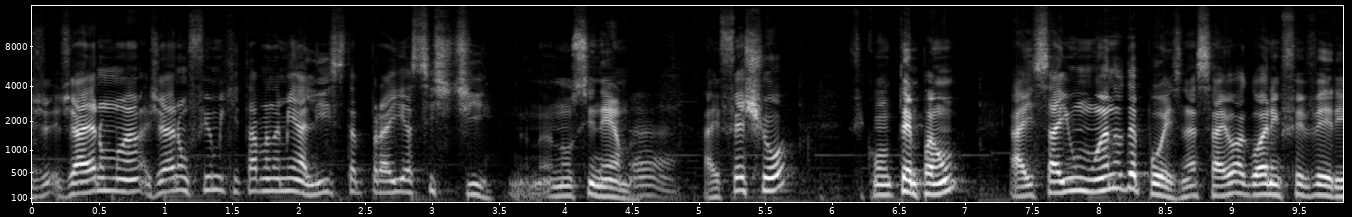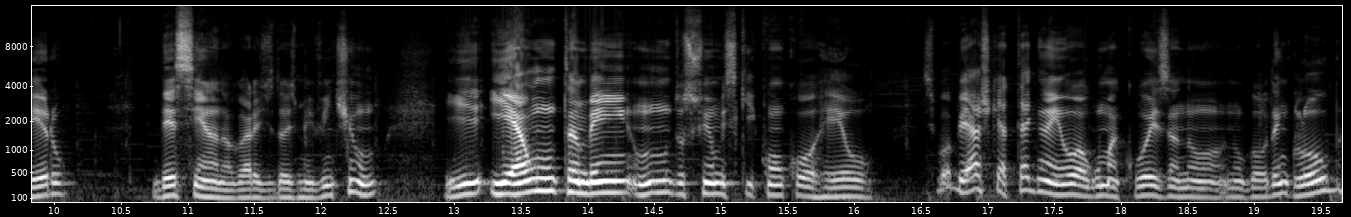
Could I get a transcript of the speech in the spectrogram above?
já era, uma, já era um filme que tava na minha lista para ir assistir no, no cinema. É. Aí fechou, ficou um tempão, aí saiu um ano depois, né? Saiu agora em fevereiro desse ano, agora de 2021. E, e é um também um dos filmes que concorreu, se bobear, acho que até ganhou alguma coisa no, no Golden Globe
